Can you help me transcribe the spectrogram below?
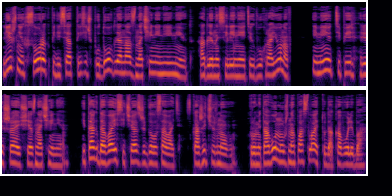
Лишних 40-50 тысяч пудов для нас значения не имеют, а для населения этих двух районов имеют теперь решающее значение. Итак, давай сейчас же голосовать. Скажи Чернову. Кроме того, нужно послать туда кого-либо.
